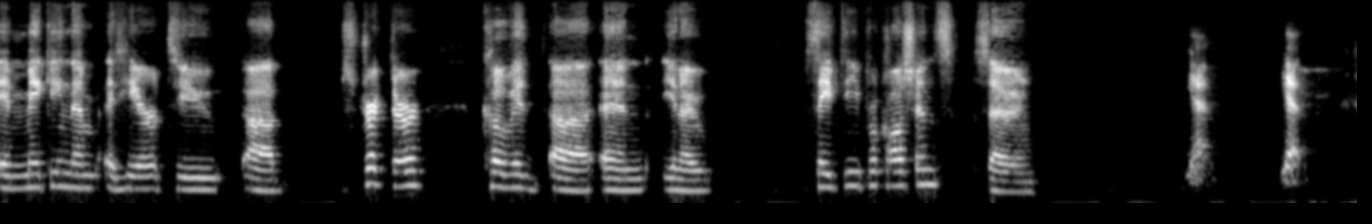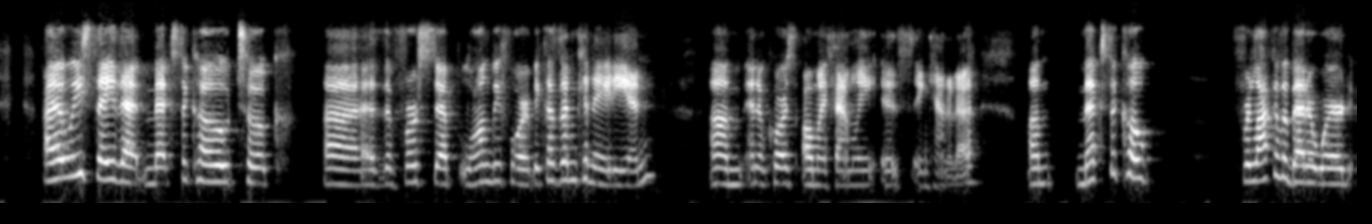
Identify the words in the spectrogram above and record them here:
in making them adhere to uh, stricter COVID uh, and you know safety precautions. So Yeah. Yeah. I always say that Mexico took uh, the first step long before because I'm Canadian. Um, and of course, all my family is in Canada. Um, Mexico, for lack of a better word,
